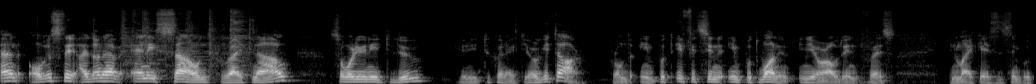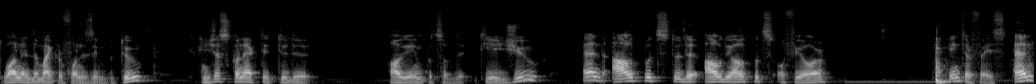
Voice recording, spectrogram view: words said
And obviously I don't have any sound right now. So what do you need to do? You need to connect your guitar from the input. If it's in input one in, your audio interface, in my case it's input one and the microphone is input two, you can just connect it to the audio inputs of the TH-U and outputs to the audio outputs of your interface. And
